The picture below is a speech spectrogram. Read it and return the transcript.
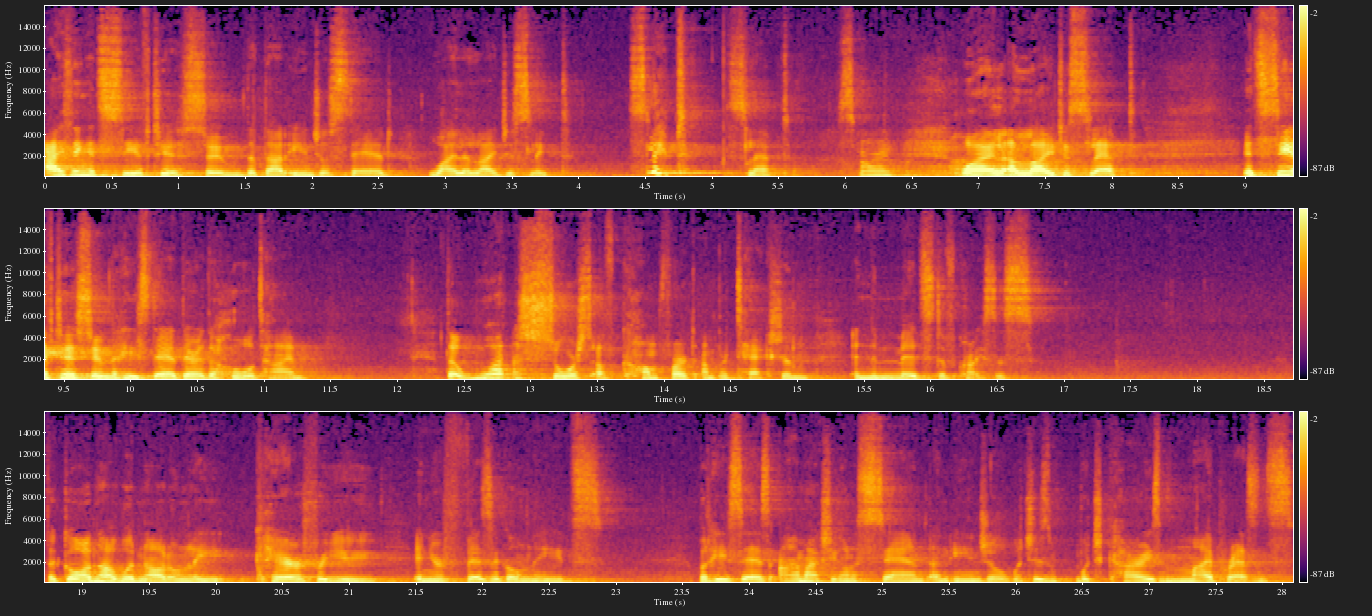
I think it's safe to assume that that angel stayed while Elijah slept. Slept, slept, sorry. While Elijah slept. It's safe to assume that he stayed there the whole time. That what a source of comfort and protection in the midst of crisis. That God not, would not only care for you in your physical needs, but he says, I'm actually going to send an angel, which, is, which carries my presence,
